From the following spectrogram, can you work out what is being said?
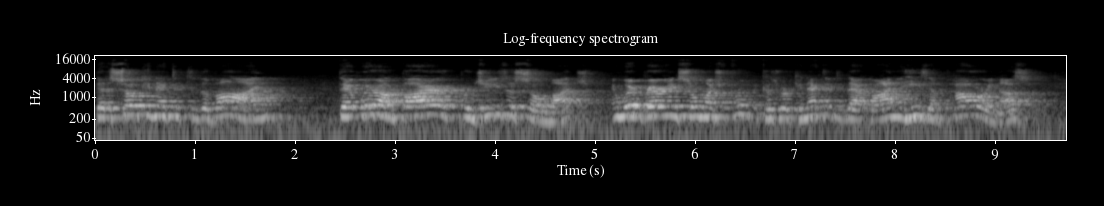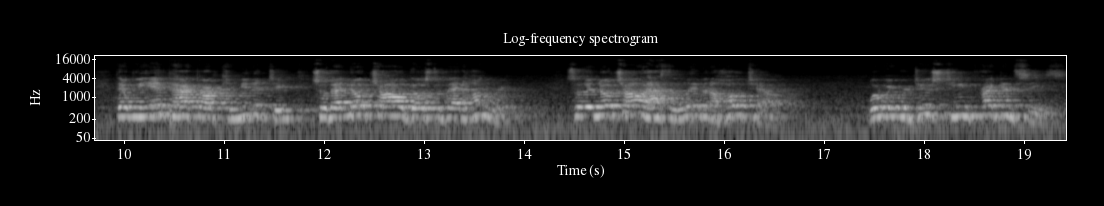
that is so connected to the vine that we're on fire for Jesus so much and we're bearing so much fruit because we're connected to that vine and He's empowering us that we impact our community so that no child goes to bed hungry, so that no child has to live in a hotel, where we reduce teen pregnancies,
